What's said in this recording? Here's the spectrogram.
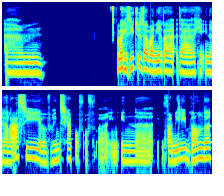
Ehm, maar je ziet dus dat wanneer dat, dat, dat je in een relatie, of een vriendschap of, of eh, in, in familiebanden,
